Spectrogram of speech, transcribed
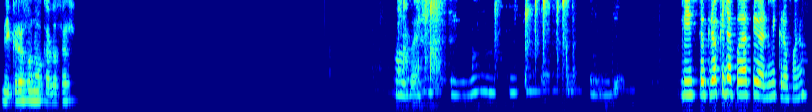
Micrófono, Carlos Fer. Listo, creo que ya puedo activar el micrófono.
